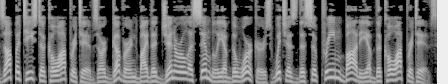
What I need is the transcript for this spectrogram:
Zapatista cooperatives are governed by the General Assembly of the Workers which is the supreme body of the cooperatives,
